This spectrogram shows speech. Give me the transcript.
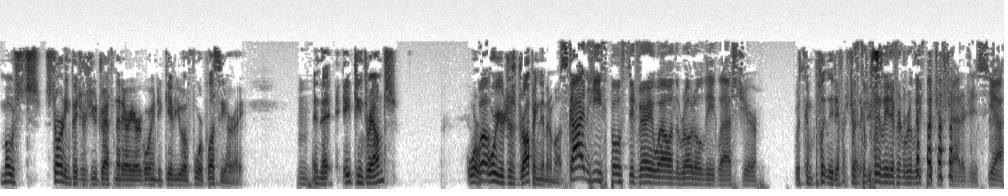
most starting pitchers you draft in that area are going to give you a four plus ERA Hmm. in the 18th round, or Well- or you're just dropping them in a month Scott and Heath both did very well in the Roto League last year with completely different strategies. with completely different relief pitcher strategies. Yeah.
